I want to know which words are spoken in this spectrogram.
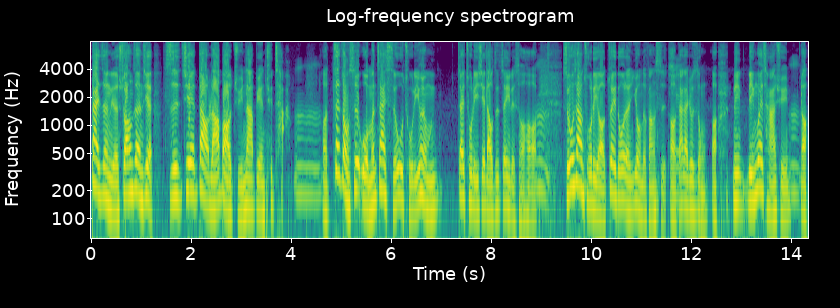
带着你的双证件，直接到劳保局那边去查。嗯哦，这种是我们在实务处理，因为我们在处理一些劳资争议的时候，嗯，实务上处理哦，最多人用的方式哦，大概就是这种哦，你临位查询哦，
